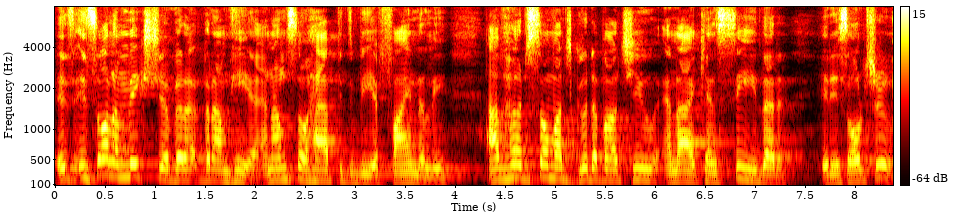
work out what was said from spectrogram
It's, it's all a mixture, but, I, but I'm here, and I'm so happy to be here finally. I've heard so much good about you, and I can see that it is all true.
